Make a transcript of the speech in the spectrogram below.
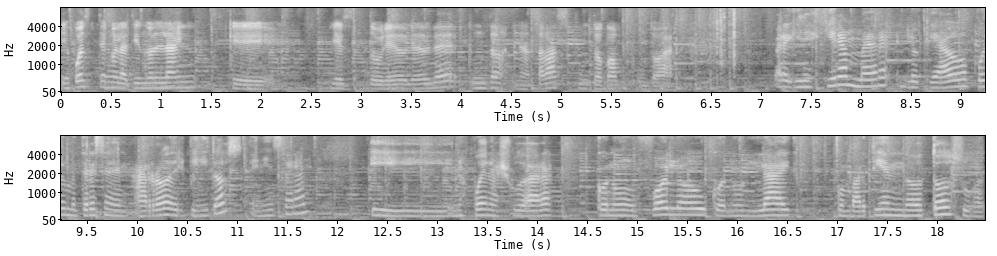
Y después tengo la tienda online que es www.nasapaz.com.ar. Para quienes quieran ver lo que hago, pueden meterse en arroba del pinitos en Instagram y nos pueden ayudar con un follow, con un like, compartiendo, todo suba.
